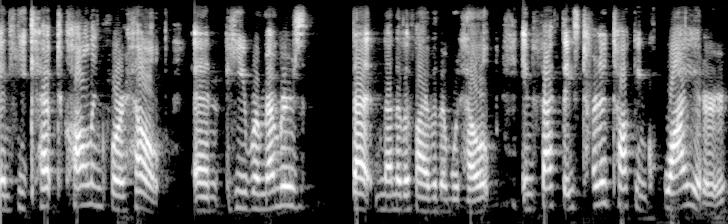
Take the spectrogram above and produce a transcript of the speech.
and he kept calling for help. And he remembers that none of the five of them would help. In fact, they started talking quieter,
